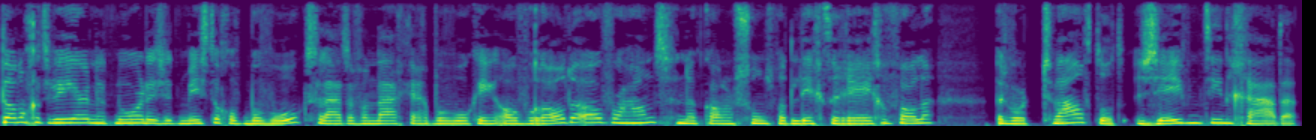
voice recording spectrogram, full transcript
Dan nog het weer. In het noorden is het mistig of bewolkt. Later vandaag krijgt bewolking overal de overhand. En dan kan er soms wat lichte regen vallen. Het wordt 12 tot 17 graden.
